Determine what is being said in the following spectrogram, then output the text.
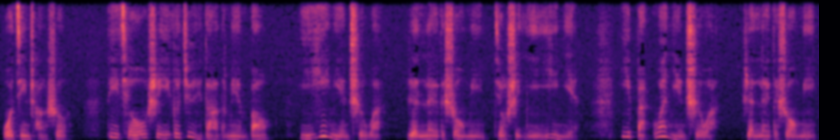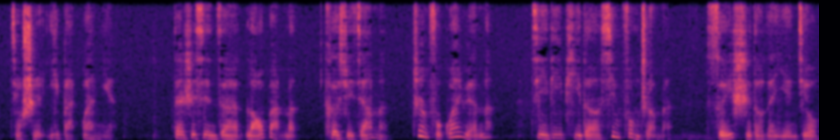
我经常说，地球是一个巨大的面包，一亿年吃完。人类的寿命就是一亿年，一百万年吃完，人类的寿命就是一百万年。但是现在，老板们、科学家们、政府官员们、GDP 的信奉者们，随时都在研究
